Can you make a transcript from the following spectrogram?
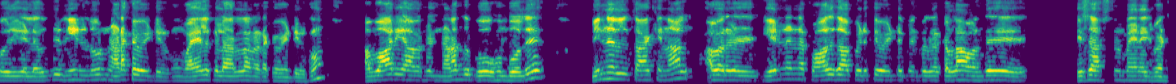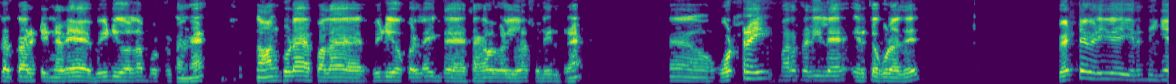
பகுதிகளில் வந்து நீண்ட தூரம் நடக்க வேண்டியிருக்கும் வயலுக்கெல்லாம் நடக்க வேண்டியிருக்கும். அவ்வாறு அவர்கள் நடந்து போகும்போது மின்னல் தாக்கினால் அவர்கள் என்னென்ன பாதுகாப்பு எடுக்க வேண்டும் என்பதற்கெல்லாம் வந்து டிசாஸ்டர் மேனேஜ்மெண்ட் அத்தாரிட்டி நிறைய வீடியோ எல்லாம் போட்டிருக்காங்க. நான் கூட பல வீடியோக்கள்ல இந்த தகவல்கள் எல்லாம் சொல்லியிருக்கிறேன். ஒற்றை மரத்தடியில இருக்கக்கூடாது. வெட்ட வெளியில இருந்தீங்க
